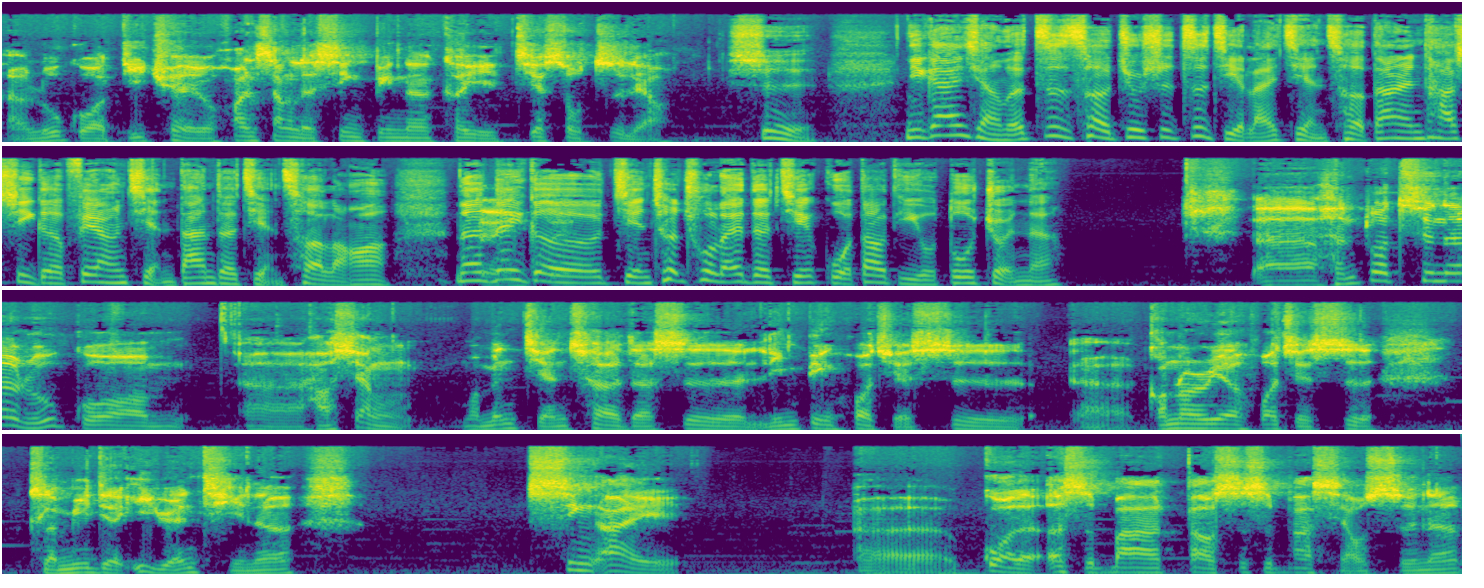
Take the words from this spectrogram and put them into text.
呃，如果的确有患上了性病呢，可以接受治疗。是你刚才讲的自测，就是自己来检测，当然它是一个非常简单的检测了啊。那那个检测出来的结果到底有多准呢？呃，很多次呢，如果呃，好像我们检测的是淋病或者是呃 gonorrhea 或者是 chlamydia 衣原体呢，性爱。呃，过了二十八到四十八小时呢，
